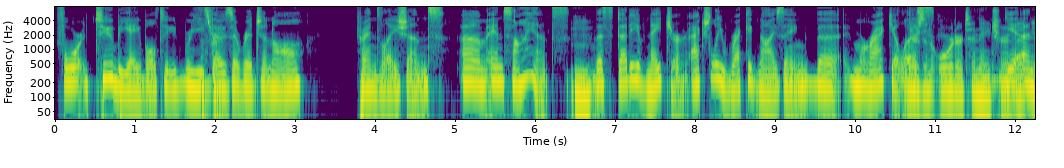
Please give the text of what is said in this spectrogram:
for to be able to read That's right. those original translations. Um, and science, Mm. the study of nature, actually recognizing the miraculous. There's an order to nature. yeah, that- an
